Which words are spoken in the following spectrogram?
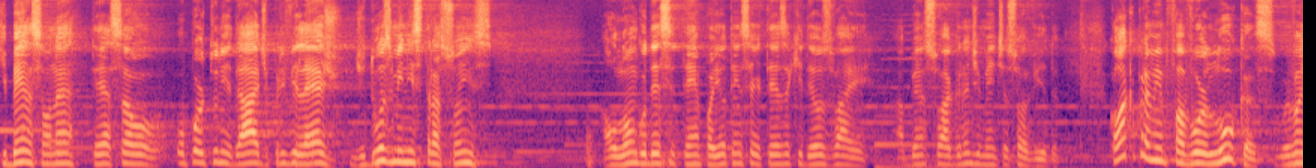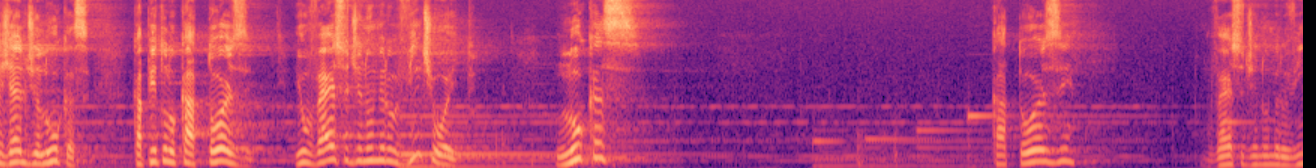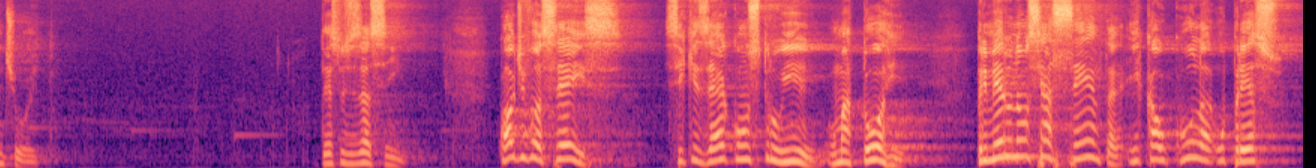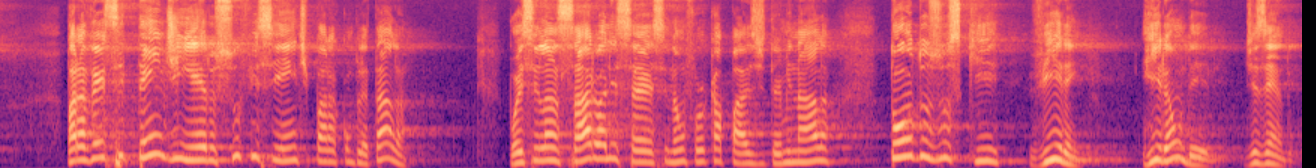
Que bênção, né? Ter essa oportunidade, privilégio de duas ministrações ao longo desse tempo aí. Eu tenho certeza que Deus vai abençoar grandemente a sua vida. Coloca para mim, por favor, Lucas, o Evangelho de Lucas, capítulo 14 e o verso de número 28. Lucas 14, verso de número 28. Texto diz assim: Qual de vocês, se quiser construir uma torre, primeiro não se assenta e calcula o preço, para ver se tem dinheiro suficiente para completá-la? Pois se lançar o alicerce e não for capaz de terminá-la, todos os que virem rirão dele, dizendo:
